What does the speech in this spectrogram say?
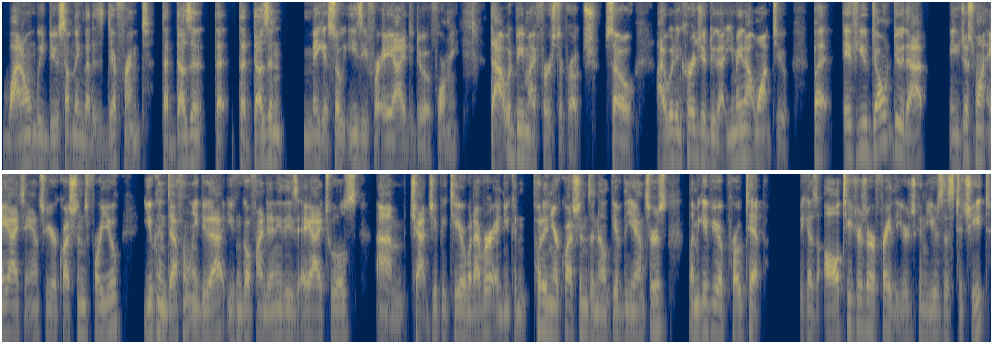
Why don't we do something that is different that doesn't that that doesn't make it so easy for AI to do it for me? That would be my first approach. So I would encourage you to do that. You may not want to, but if you don't do that and you just want AI to answer your questions for you, you can definitely do that. You can go find any of these AI tools, um, Chat GPT or whatever, and you can put in your questions and they'll give the answers. Let me give you a pro tip because all teachers are afraid that you're just going to use this to cheat.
